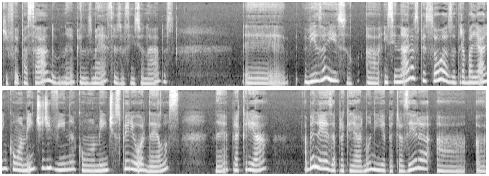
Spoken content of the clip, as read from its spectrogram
que foi passado, né, pelos mestres ascensionados, é, visa isso, a ensinar as pessoas a trabalharem com a mente divina, com a mente superior delas, né, para criar a beleza, para criar a harmonia, para trazer a, a, a,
